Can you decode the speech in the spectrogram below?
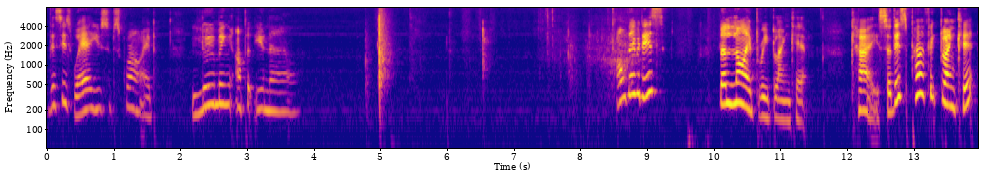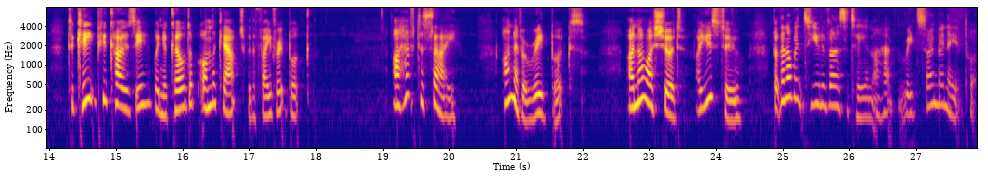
this is where you subscribe. Looming up at you now. Oh, there it is. The library blanket. Okay, so this perfect blanket to keep you cosy when you're curled up on the couch with a favourite book. I have to say, I never read books. I know I should. I used to. But then I went to university and I had read so many it put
